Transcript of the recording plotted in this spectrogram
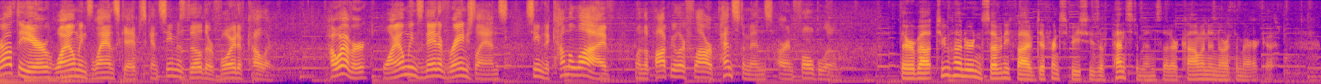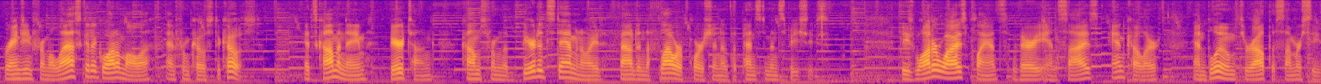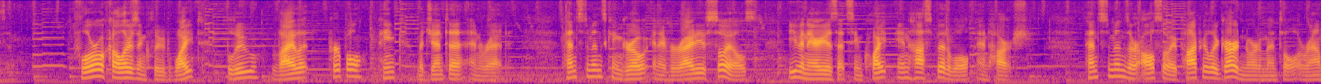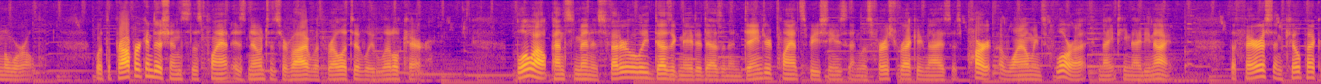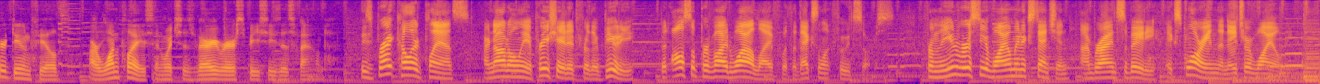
Throughout the year, Wyoming's landscapes can seem as though they're void of color. However, Wyoming's native rangelands seem to come alive when the popular flower penstemons are in full bloom. There are about 275 different species of penstemons that are common in North America, ranging from Alaska to Guatemala and from coast to coast. Its common name, beard tongue, comes from the bearded staminode found in the flower portion of the penstemon species. These water-wise plants vary in size and color and bloom throughout the summer season. Floral colors include white, blue, violet, purple, pink, magenta, and red. Penstemons can grow in a variety of soils, even areas that seem quite inhospitable and harsh. Penstemons are also a popular garden ornamental around the world. With the proper conditions, this plant is known to survive with relatively little care. Blowout penstemon is federally designated as an endangered plant species and was first recognized as part of Wyoming's flora in 1999. The Ferris and Killpecker dune fields are one place in which this very rare species is found. These bright colored plants are not only appreciated for their beauty, but also provide wildlife with an excellent food source. From the University of Wyoming Extension, I'm Brian Sebade, exploring the nature of Wyoming.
